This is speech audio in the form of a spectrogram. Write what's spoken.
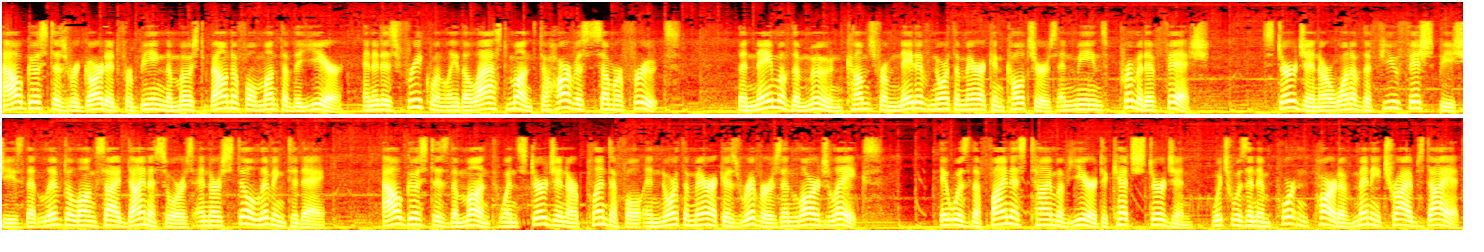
August is regarded for being the most bountiful month of the year, and it is frequently the last month to harvest summer fruits. The name of the moon comes from native North American cultures and means, primitive fish. Sturgeon are one of the few fish species that lived alongside dinosaurs and are still living today. August is the month when sturgeon are plentiful in North America's rivers and large lakes. It was the finest time of year to catch sturgeon, which was an important part of many tribes' diet.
